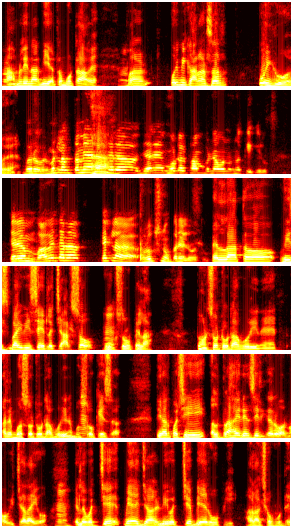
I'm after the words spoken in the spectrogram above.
આમલીના બિયા તો મોટા આવે પણ કોઈ બી કારણસર ઉઈ ગયું હવે. બરોબર. મતલબ તમે જ્યારે મોડલ ફાર્મ બનાવવાનું નક્કી કર્યું ત્યારે આમ વાવેતર કેટલા વૃક્ષનું કરેલું હતું? પહેલા તો વીસ બાય વીસે એટલે ચારસો વૃક્ષ રોપેલા ત્રણસો ટોટા પૂરીને અરે બસો ટોટા પૂરીને બસો કેસર. ત્યાર પછી અલ્ટ્રા હાઈ ડેન્સિટી કરવાનો વિચાર આવ્યો. એટલે વચ્ચે બે ઝાડની વચ્ચે બે રોપી સાડા છ ફૂટે.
